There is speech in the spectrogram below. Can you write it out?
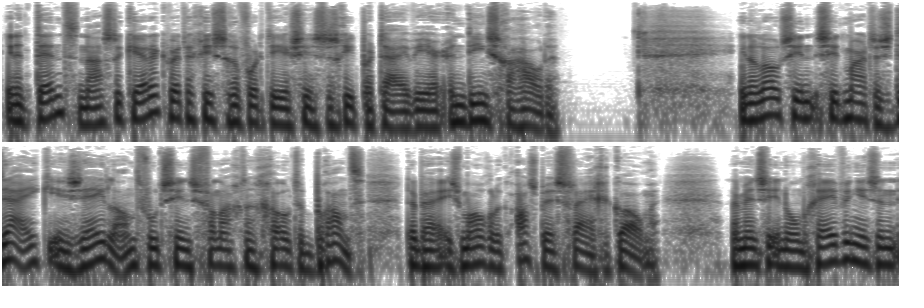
In een tent naast de kerk werd er gisteren voor het eerst sinds de schietpartij weer een dienst gehouden. In een loods in Sint Maartensdijk in Zeeland voedt sinds vannacht een grote brand. Daarbij is mogelijk asbest vrijgekomen. Naar mensen in de omgeving is een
